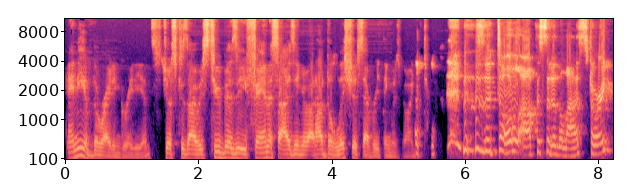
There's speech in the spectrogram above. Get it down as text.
any of the right ingredients just because I was too busy fantasizing about how delicious everything was going to be. this is the total opposite of the last story.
